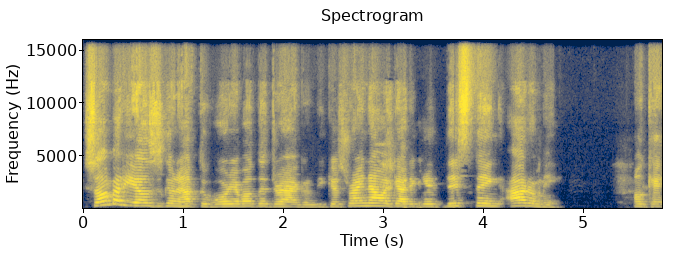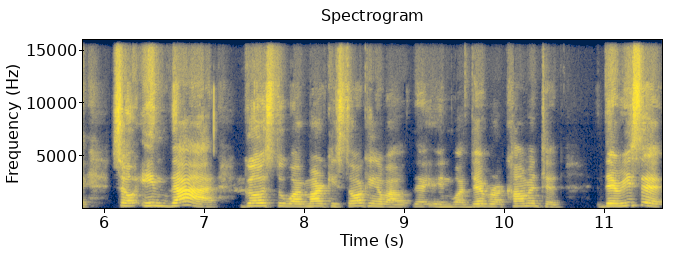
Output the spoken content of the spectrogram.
Somebody else is going to have to worry about the dragon because right now I got to get this thing out of me. Okay. So, in that goes to what Mark is talking about, eh, in what Deborah commented. There is a,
